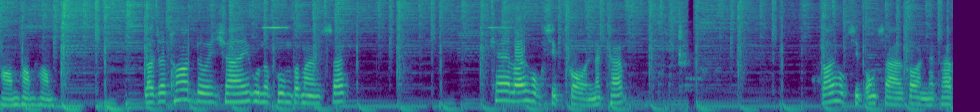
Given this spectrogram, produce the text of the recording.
หอมหอมหอม เราจะทอดโดยใช้อุณหภูมิประมาณสัก แค่ร้อยหกสิบก่อนนะครับ ร้อยหกสิบองศาก่อนนะครับ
